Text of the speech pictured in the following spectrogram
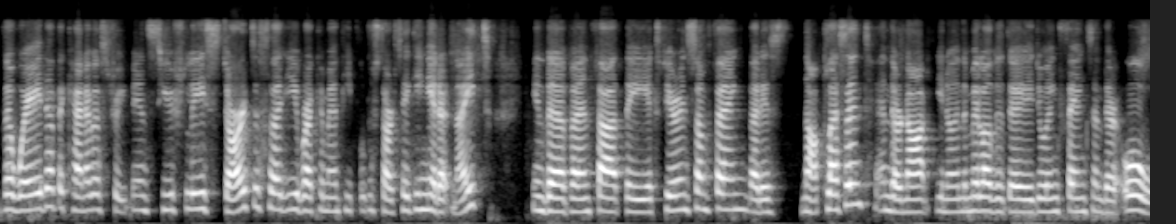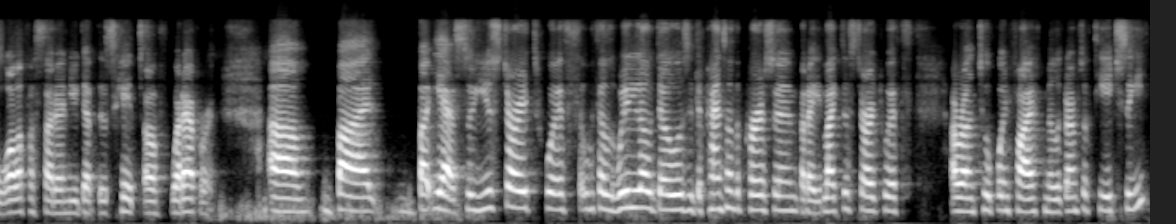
the way that the cannabis treatments usually start is that you recommend people to start taking it at night in the event that they experience something that is not pleasant and they're not you know in the middle of the day doing things and they're oh all of a sudden you get this hit of whatever. Um, but but yeah so you start with with a really low dose. It depends on the person but i like to start with around 2.5 milligrams of thc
